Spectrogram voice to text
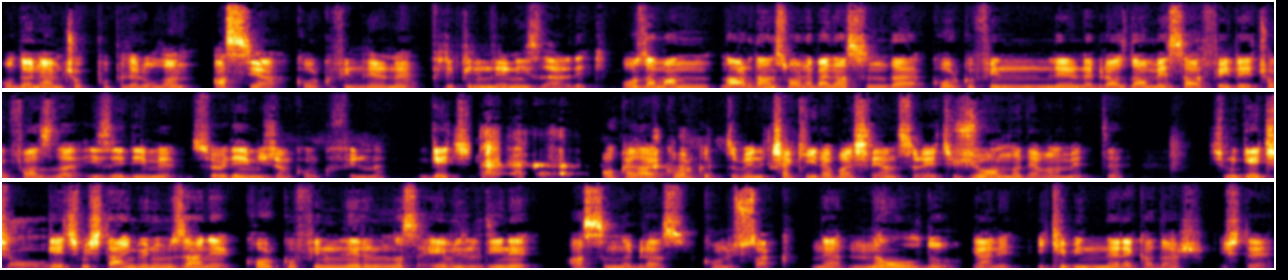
o dönem çok popüler olan Asya korku filmlerini, fil- filmlerini izlerdik. O zamanlardan sonra ben aslında korku filmlerine biraz daha mesafeli, çok fazla izlediğimi söyleyemeyeceğim korku filmi. Geç o kadar korkuttu beni. Chucky ile başlayan süreç Ju-on'la devam etti. Şimdi geç Oo. geçmişten günümüze hani korku filmlerinin nasıl evrildiğini aslında biraz konuşsak. Ne, ne oldu? Yani 2000'lere kadar işte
